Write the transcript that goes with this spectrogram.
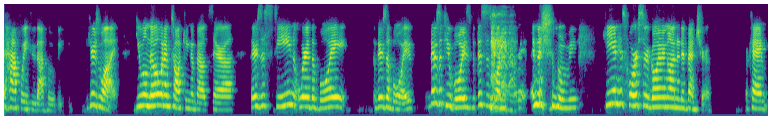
halfway through that movie. Here's why. You will know what I'm talking about, Sarah. There's a scene where the boy, there's a boy, there's a few boys, but this is one boy in this movie. He and his horse are going on an adventure. Okay,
